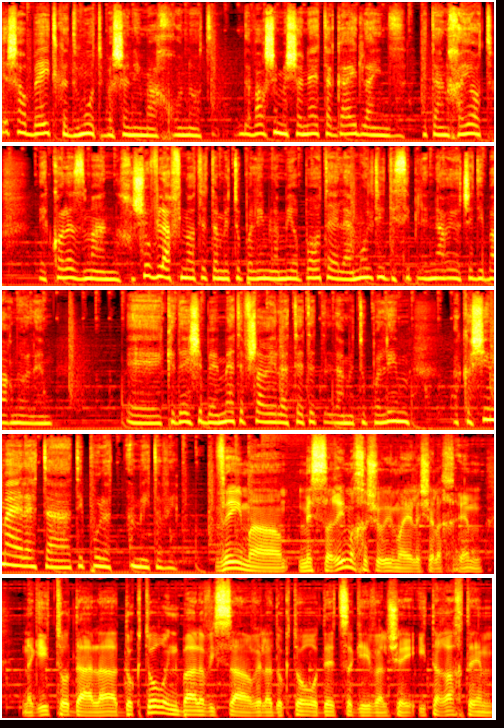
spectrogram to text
יש הרבה התקדמות בשנים האחרונות, דבר שמשנה את הגיידליינס, את ההנחיות אה, כל הזמן. חשוב להפנות את המטופלים למרפאות האלה, המולטי-דיסציפלינריות שדיברנו עליהן, כדי שבאמת אפשר יהיה לתת למטופלים הקשים האלה את הטיפול המיטבי. ועם המסרים החשובים האלה שלכם, נגיד תודה לדוקטור ענבל אבישר ולדוקטור עודד שגיב על שהתארחתם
